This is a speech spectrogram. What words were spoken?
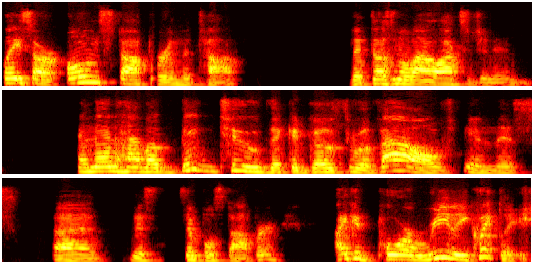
place our own stopper in the top that doesn't allow oxygen in, and then have a big tube that could go through a valve in this uh, this simple stopper. I could pour really quickly,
